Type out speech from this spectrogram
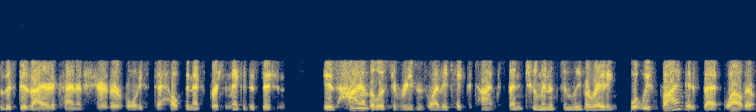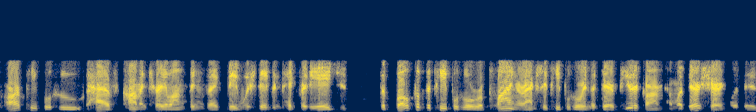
So this desire to kind of share their voice to help the next person make a decision is high on the list of reasons why they take the time to spend two minutes and leave a rating. What we find is that while there are people who have commentary along things like they wish they'd been picked for the ages, the bulk of the people who are replying are actually people who are in the therapeutic arm, and what they're sharing with is,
